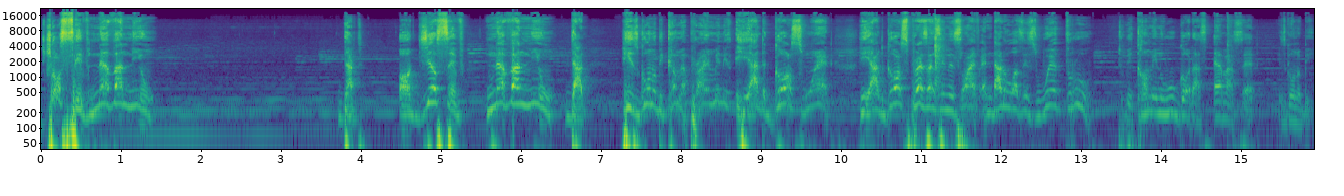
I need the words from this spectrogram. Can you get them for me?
Joseph never knew that, or Joseph never knew that he's going to become a prime minister. He had God's word, he had God's presence in his life, and that was his way through to becoming who God has ever said he's going to be.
